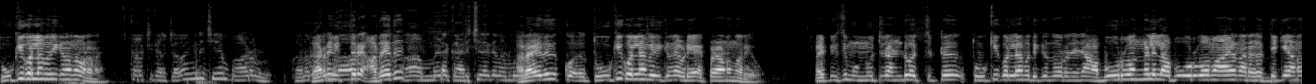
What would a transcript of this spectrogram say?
തൂക്കിക്കൊല്ലാൻ മതിക്കണം എന്ന് പറയണേ. കറക്റ്റ് കറക്റ്റ് അതങ്ങനെ ചെയ്യാൻ പാടുള്ളൂ. കാരണം ഇത്ര അതായത് ആ അമ്മയുടെ കരച്ചിലൊക്കെ നമ്മൾ അതായത് തൂക്കി കൊല്ലാൻ വിധിക്കുന്നത് എവിടെയാ എപ്പോഴാണെന്ന് അറിയോ ഐ പി സി മുന്നൂറ്റി രണ്ട് വെച്ചിട്ട് തൂക്കി കൊല്ലാൻ വിധിക്കുന്നത് പറഞ്ഞു കഴിഞ്ഞാൽ അപൂർവങ്ങളിൽ അപൂർവമായ നരഹത്യക്കാണ്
